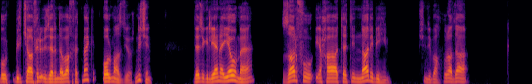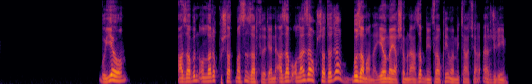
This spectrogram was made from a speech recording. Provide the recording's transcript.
Bu bil kafir üzerinde vakfetmek olmaz diyor. Niçin? Diyecek ki liyene yevme zarfu ihatetin nari bihim. Şimdi bak burada bu yevm azabın onları kuşatmasının zarfıdır. Yani azap onları ne zaman kuşatacak? Bu zamanda. Yevme yaşamın azab min fevkihim ve min erculihim.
